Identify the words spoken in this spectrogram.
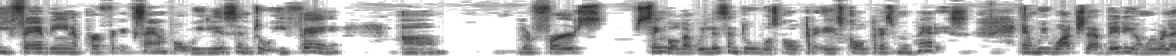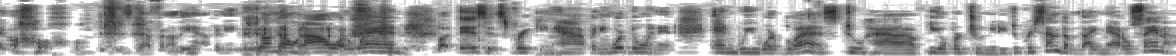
Ife being a perfect example. We listened to Ife. Um, their first single that we listened to was called is called Tres Mujeres, and we watched that video and we were like, "Oh, this is definitely happening." We don't know how or when, but this is freaking happening. We're doing it, and we were blessed to have the opportunity to present them. Daymé Arocena,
